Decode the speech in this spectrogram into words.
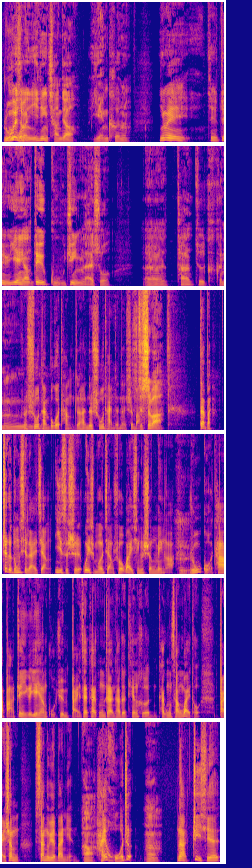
如果为什么你一定强调严苛呢？因为这对于艳阳、对于古菌来说，呃，它就可能说舒坦不过躺着，还能舒坦着呢，是吧？是吧？但不，这个东西来讲，意思是为什么讲说外星生命啊？嗯，如果他把这一个艳阳古菌摆在太空站它的天河太空舱外头，摆上三个月半年啊，还活着，嗯。那这些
